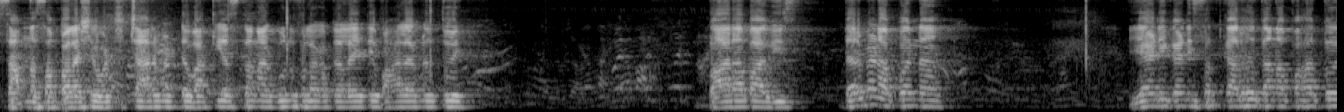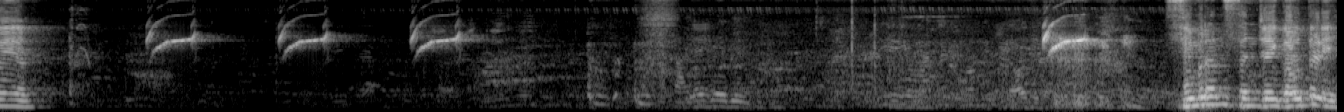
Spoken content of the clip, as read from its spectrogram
सामना संपायला शेवटची चार मिनिटं बाकी असताना गुणफलक आपल्याला इथे पाहायला मिळतोय. बारा बावीस. दरम्यान आपण या ठिकाणी सत्कार होताना पाहतोय. सिमरन संजय गवतडे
